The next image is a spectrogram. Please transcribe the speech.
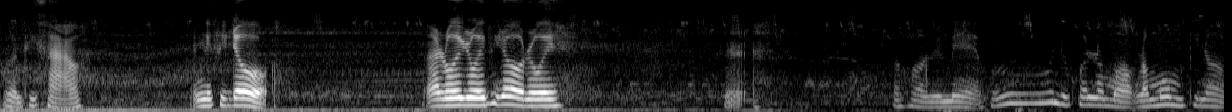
เหมือนพี่ขาว อันนี้พี่โดอะรวยรวยพี่โดรวยอะพ่อพ่อแม่แม่โอ้ดูคนละหมอกละมุมพี่น้อง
